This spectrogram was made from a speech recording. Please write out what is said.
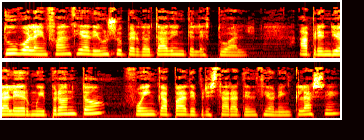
Tuvo la infancia de un superdotado intelectual. Aprendió a leer muy pronto, fue incapaz de prestar atención en clase,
